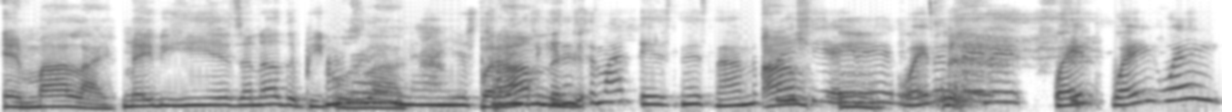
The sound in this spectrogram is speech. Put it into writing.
in my life. Maybe He is in other people's right, lives. But I'm to get the, into my business. I'm appreciate I'm, it. Mm. Wait a minute. Wait, wait, wait.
